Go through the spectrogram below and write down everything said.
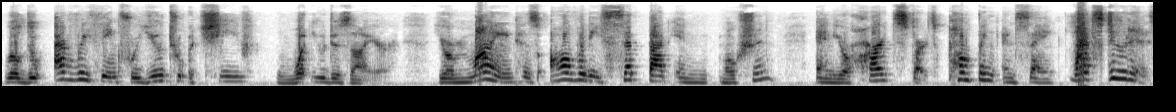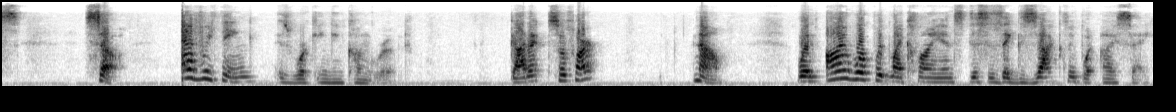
will do everything for you to achieve what you desire. Your mind has already set that in motion and your heart starts pumping and saying, let's do this. So everything is working incongruent. Got it so far? Now, when I work with my clients, this is exactly what I say.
